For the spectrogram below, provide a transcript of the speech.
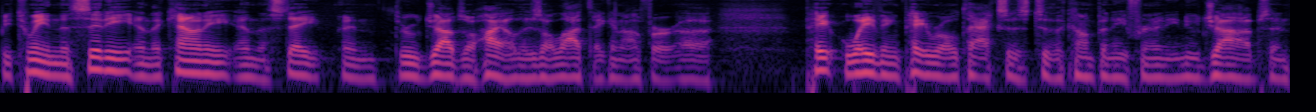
between the city and the county and the state and through Jobs Ohio, there's a lot they can offer. Uh, pay, waiving payroll taxes to the company for any new jobs, and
